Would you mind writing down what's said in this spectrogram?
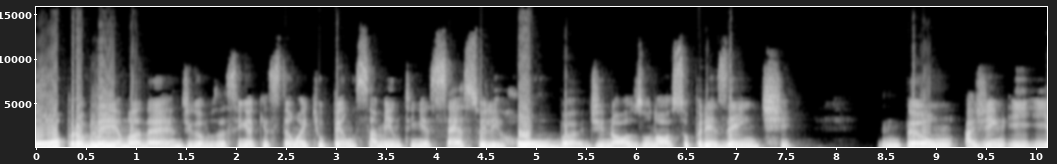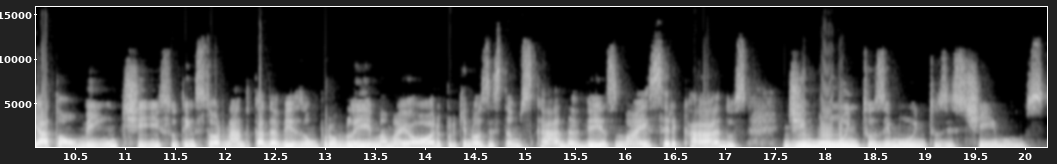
O problema, né, digamos assim, a questão é que o pensamento em excesso ele rouba de nós o nosso presente. Então, a gente, e, e, atualmente isso tem se tornado cada vez um problema maior, porque nós estamos cada vez mais cercados de muitos e muitos estímulos.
